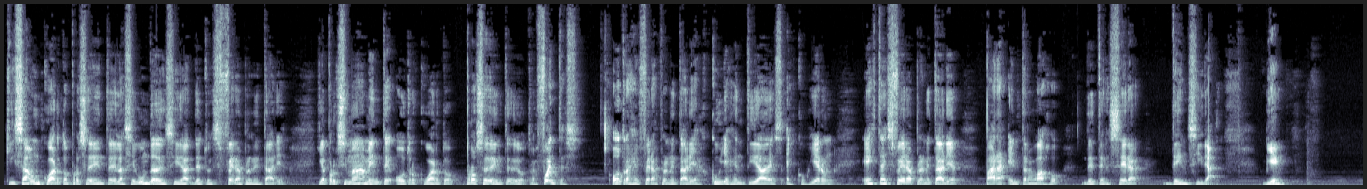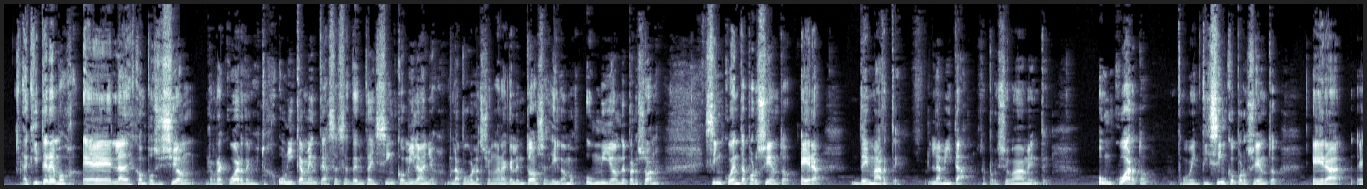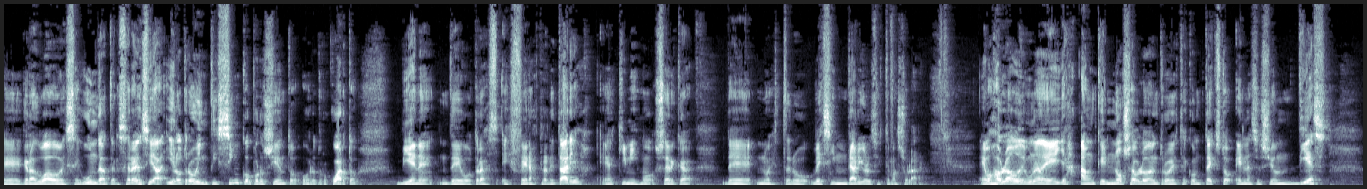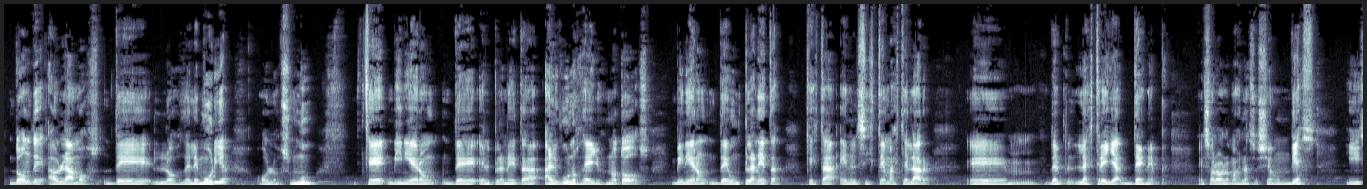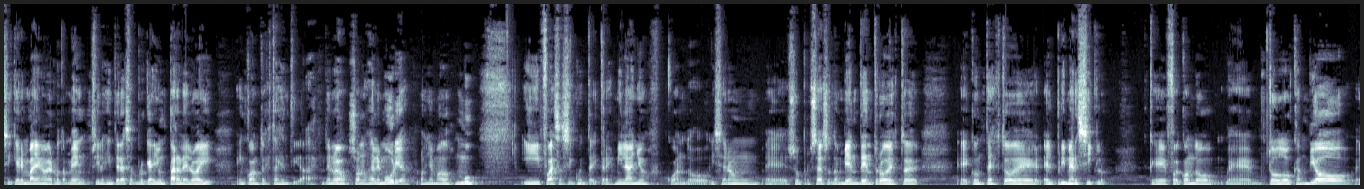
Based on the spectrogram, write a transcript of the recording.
Quizá un cuarto procedente de la segunda densidad de tu esfera planetaria y aproximadamente otro cuarto procedente de otras fuentes. Otras esferas planetarias cuyas entidades escogieron esta esfera planetaria para el trabajo de tercera densidad. Bien, aquí tenemos eh, la descomposición. Recuerden, esto es únicamente hace 75 mil años, la población en aquel entonces, digamos un millón de personas. 50% era de Marte, la mitad aproximadamente. Un cuarto, o 25%, era eh, graduado de segunda tercera densidad y el otro 25% o el otro cuarto viene de otras esferas planetarias, eh, aquí mismo cerca de nuestro vecindario del sistema solar. Hemos hablado de una de ellas, aunque no se habló dentro de este contexto en la sesión 10, donde hablamos de los de Lemuria o los Mu, que vinieron del planeta, algunos de ellos, no todos, vinieron de un planeta que está en el sistema estelar eh, de la estrella Deneb. Eso lo hablamos en la sesión 10. Y si quieren vayan a verlo también, si les interesa, porque hay un paralelo ahí en cuanto a estas entidades. De nuevo, son los de Lemuria, los llamados Mu. Y fue hace 53.000 años cuando hicieron eh, su proceso también dentro de este eh, contexto del primer ciclo que fue cuando todo cambió,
